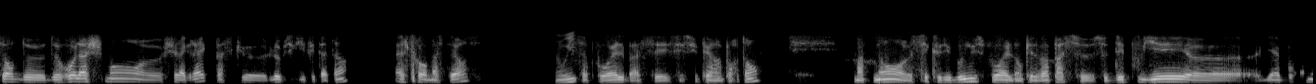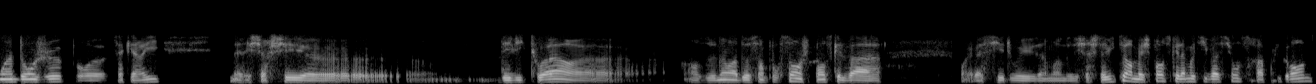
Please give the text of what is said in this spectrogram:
sorte de, de relâchement chez la grecque parce que l'objectif est atteint. Elle sera au Masters. Oui. Ça pour elle, bah, c'est super important. Maintenant, euh, c'est que du bonus pour elle, donc elle va pas se, se dépouiller. euh, il y a beaucoup moins d'enjeux pour euh, Sakari d'aller chercher euh, des victoires euh, en se donnant à 200%. Je pense qu'elle va, bon, elle va essayer de jouer évidemment de chercher la victoire, mais je pense que la motivation sera plus grande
